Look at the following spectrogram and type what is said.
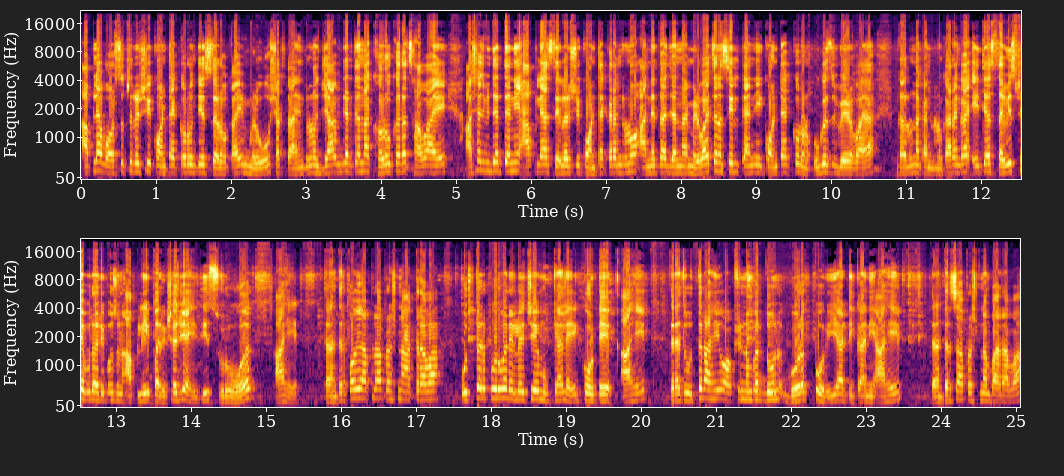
आपल्या व्हॉट्सअप सेलरशी कॉन्टॅक्ट करून ते सर्व काही मिळवू शकता. आणि मित्रांनो ज्या विद्यार्थ्यांना खरोखरच हवा आहे अशाच विद्यार्थ्यांनी आपल्या सेलरशी कॉन्टॅक्ट करा. मित्रांनो अन्यथा ज्यांना मिळवायचं नसेल त्यांनी कॉन्टॅक्ट करून उगाच वेळ वाया घालू नका मित्रांनो. कारण का येत्या सव्वीस फेब्रुवारीपासून आपली परीक्षा जी आहे ती सुरू होत आहे. त्यानंतर पाहूया आपला प्रश्न अकरावा. उत्तर पूर्व रेल्वेचे मुख्यालय कोठे आहे. तर याचं उत्तर आहे ऑप्शन नंबर दोन गोरखपूर या ठिकाणी आहे. त्यानंतरचा प्रश्न बारावा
